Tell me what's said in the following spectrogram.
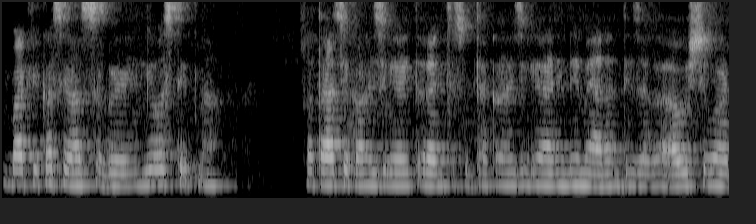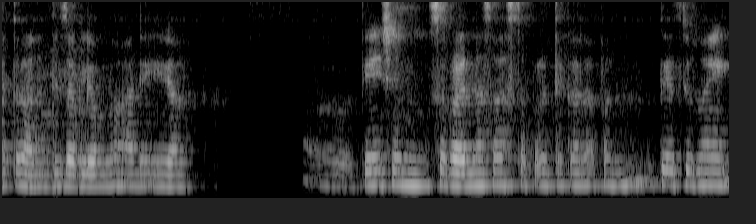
बाकी कसे आज सगळे? व्यवस्थित ना? स्वतःची काळजी घ्या इतरांची सुद्धा काळजी घ्या आणि नेहमी आनंदी जगा. आयुष्य वाढतं आनंदी जगल्यामुळं आणि टेन्शन सगळ्यांनाच असतं प्रत्येकाला पण त्याचं नाही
